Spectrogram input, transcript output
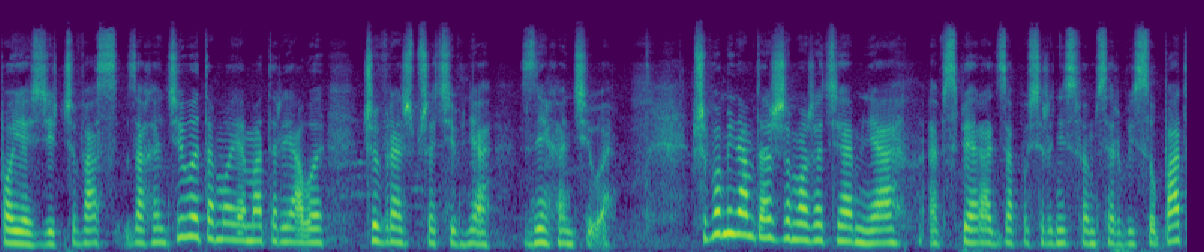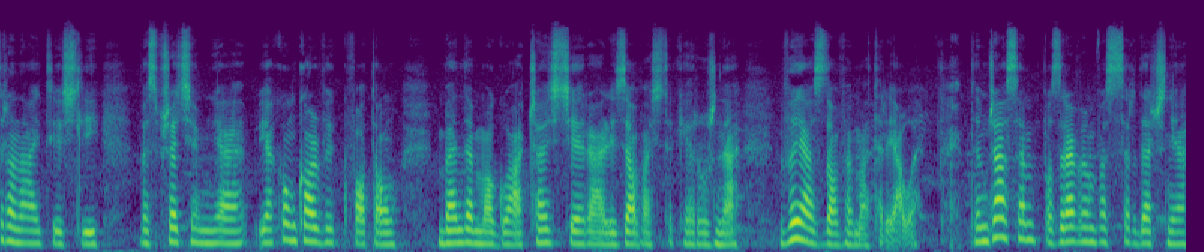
pojeździć? Czy Was zachęciły te moje materiały, czy wręcz przeciwnie, zniechęciły? Przypominam też, że możecie mnie e, wspierać za pośrednictwem serwisu Patronite. Jeśli wesprzecie mnie jakąkolwiek kwotą, będę mogła częściej realizować takie różne wyjazdowe materiały. Tymczasem pozdrawiam Was serdecznie.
